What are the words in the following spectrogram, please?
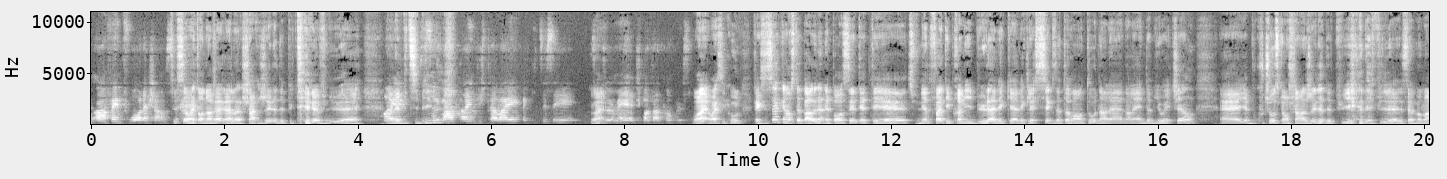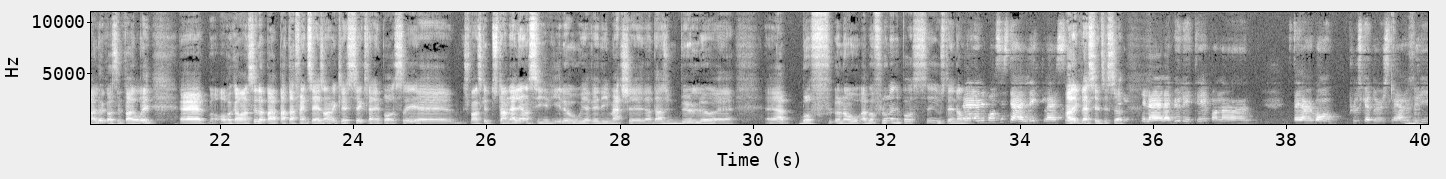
Enfin pouvoir la chance. C'est ça, ton horaire a l'air chargé là, depuis que tu es revenu euh, ouais, en Abitibi. je m'entraîne puis je travaille. Fait que, c'est. Ouais. dur, mais je suis contente qu'on puisse. Ouais, ouais, c'est cool. Fait que c'est ça, quand on s'était parlé l'année passée, étais, euh, tu venais de faire tes premiers buts là, avec, avec le Six de Toronto dans la, dans la NWHL. Il euh, y a beaucoup de choses qui ont changé là, depuis, depuis le, ce moment-là qu'on s'est parlé. Euh, on va commencer là, par, par, ta fin de saison avec le Six l'année passée. Euh, je pense que tu t'en allais en série là, où il y avait des matchs dans, dans une bulle. Là, à Buffalo, non, à Buffalo l'année passée ou c'était non? l'année passée, c'était à Lake Placid. À Lake Placid, c'est ça. La, la bulle était pendant. C'était un bon plus que deux semaines. Mm -hmm. Puis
